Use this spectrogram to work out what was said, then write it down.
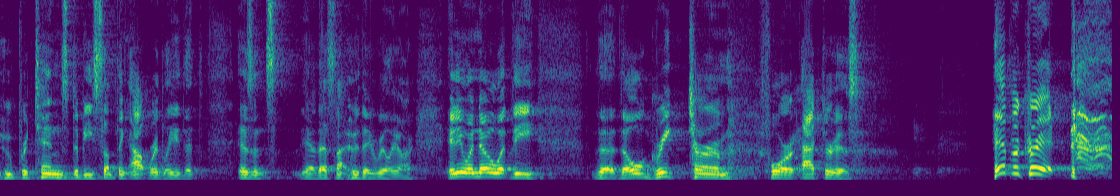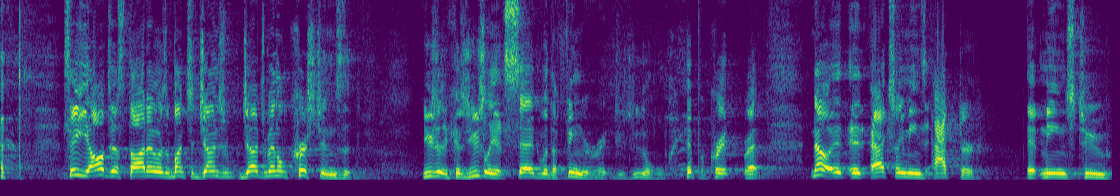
who pretends to be something outwardly that isn't, yeah, that's not who they really are. Anyone know what the, the, the old Greek term for actor is? Hypocrite. Hypocrite. See, y'all just thought it was a bunch of judge, judgmental Christians that usually, because usually it's said with a finger, right? You hypocrite, right? No, it, it actually means actor. It means to,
